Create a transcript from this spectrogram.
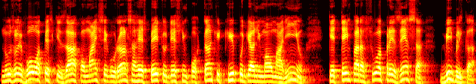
nos levou a pesquisar com mais segurança a respeito desse importante tipo de animal marinho que tem para sua presença bíblica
